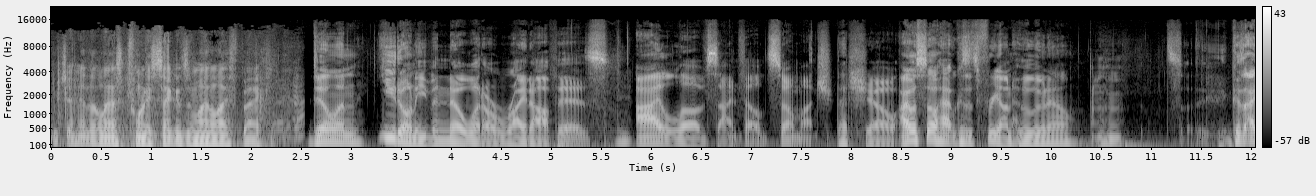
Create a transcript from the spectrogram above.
Wish I had the last 20 seconds of my life back. Dylan, you don't even know what a write off is. I love Seinfeld so much. That show. I was so happy because it's free on Hulu now. Mm-hmm. Because I,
